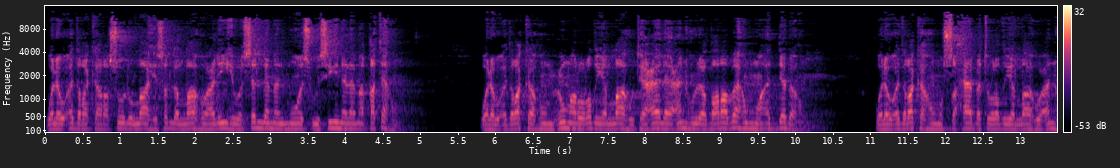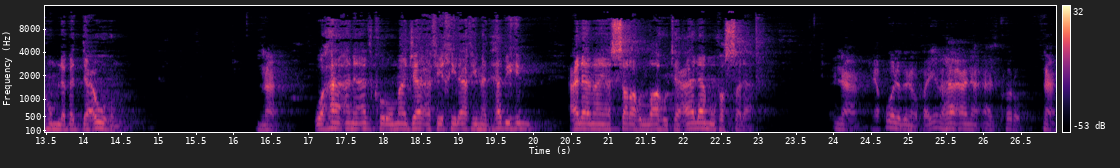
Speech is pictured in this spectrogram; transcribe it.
ولو أدرك رسول الله صلى الله عليه وسلم الموسوسين لمقتهم ولو أدركهم عمر رضي الله تعالى عنه لضربهم وأدبهم ولو أدركهم الصحابة رضي الله عنهم لبدعوهم. نعم. وها أنا أذكر ما جاء في خلاف مذهبهم على ما يسره الله تعالى مفصلا. نعم. يقول ابن القيم ها أنا أذكر. نعم.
